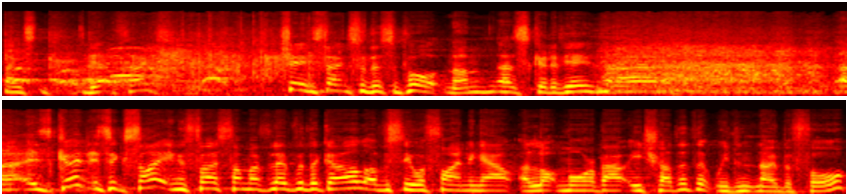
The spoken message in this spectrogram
Thanks. Yeah, thanks. Cheers, thanks for the support, Mum. That's good of you. Uh, uh, it's good, it's exciting. The first time I've lived with a girl. Obviously, we're finding out a lot more about each other that we didn't know before.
